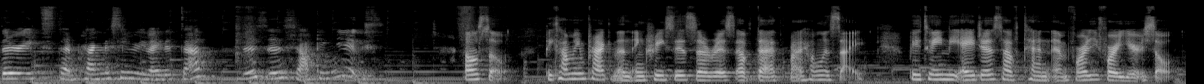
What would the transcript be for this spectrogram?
the rate than pregnancy related death. This is shocking news. Also, Becoming pregnant increases the risk of death by homicide between the ages of 10 and 44 years old.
